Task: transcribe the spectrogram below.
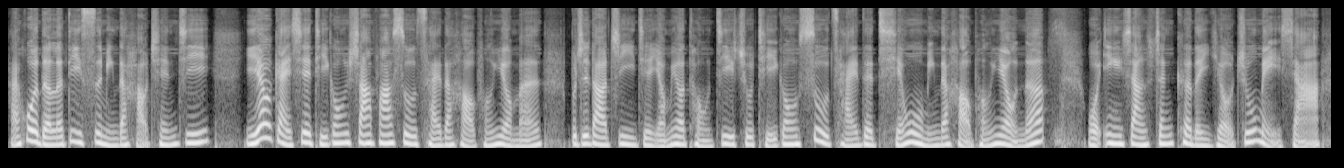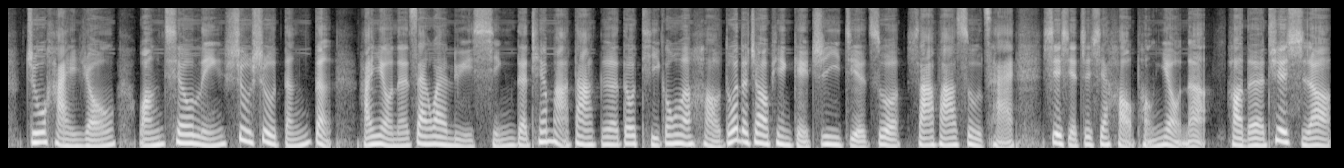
还获得了第四名的好成绩。也要感谢提供沙发素材的好朋友们，不知道志毅姐有没有统计出提供素材的前五名的好朋友呢？我印象深刻的有朱美霞、朱海荣、王秋玲、树树等等，还有呢在。外旅行的天马大哥都提供了好多的照片给志毅姐做沙发素材，谢谢这些好朋友呢。好的，确实啊，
